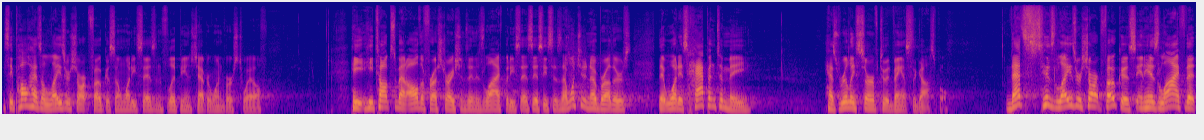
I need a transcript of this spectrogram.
You see, Paul has a laser sharp focus on what he says in Philippians chapter 1, verse 12. He, he talks about all the frustrations in his life, but he says this He says, I want you to know, brothers, that what has happened to me has really served to advance the gospel. That's his laser sharp focus in his life that,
